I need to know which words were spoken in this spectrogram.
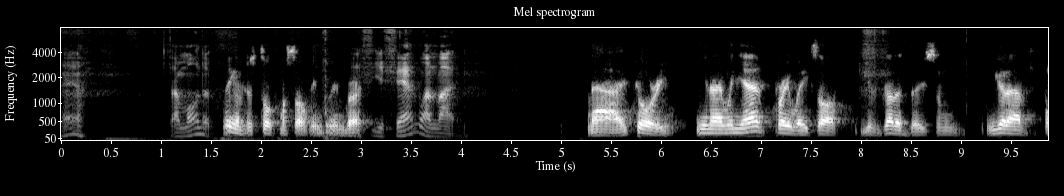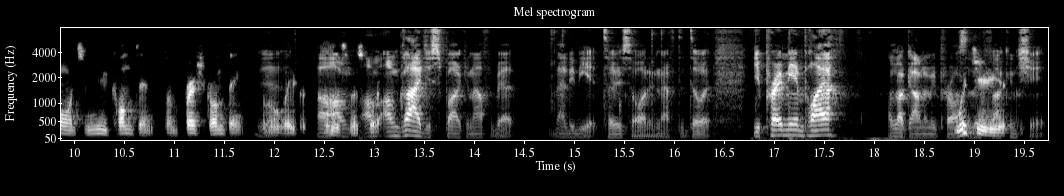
Yeah, don't mind it. I think I've just talked myself into him, bro. If you found one, mate. No, Corey, you know, when you have three weeks off, you've got to do some, you got to have, find some new content, some fresh content leave- for Oh, I'm. I'm, I'm glad you spoke enough about that idiot too, so I didn't have to do it. Your premium player? I'm not going to be Which the fucking shit.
